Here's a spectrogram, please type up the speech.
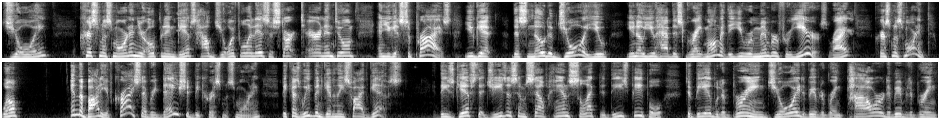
joy. Christmas morning, you're opening gifts, how joyful it is to start tearing into them, and you get surprised. You get this note of joy. You you know you have this great moment that you remember for years, right? Christmas morning. Well, in the body of Christ, every day should be Christmas morning because we've been given these five gifts. These gifts that Jesus himself hand selected these people to be able to bring joy, to be able to bring power, to be able to bring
